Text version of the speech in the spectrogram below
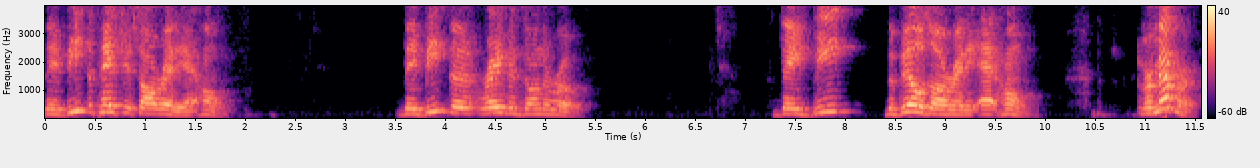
They beat the Patriots already at home. They beat the Ravens on the road. They beat the Bills already at home. Remember,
